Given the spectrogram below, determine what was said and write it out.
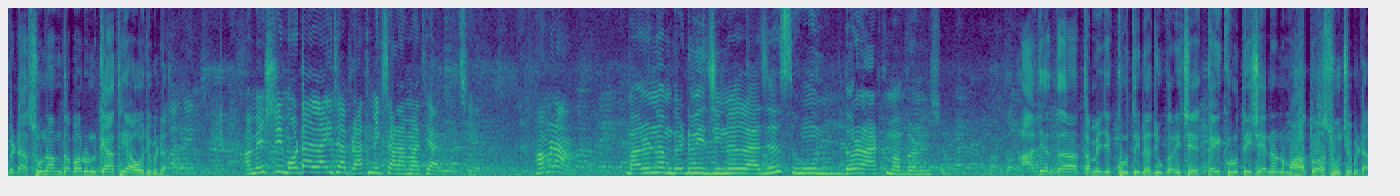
બેટા, શું નામ તમારું ક્યાંથી આવો છો બેટા? અમે શ્રી મોટા લાઈજા પ્રાથમિક શાળામાંથી આવીએ છીએ. હમણાં મારું નામ ગઢવી જીનલ રાજેશ. હું ધોરણ આઠમાં ભણું છું. તો આજે ત- તમે જે કૃતિ રજૂ કરી છે કઈ કૃતિ છે? એનું મહત્વ શું છે બેટા?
